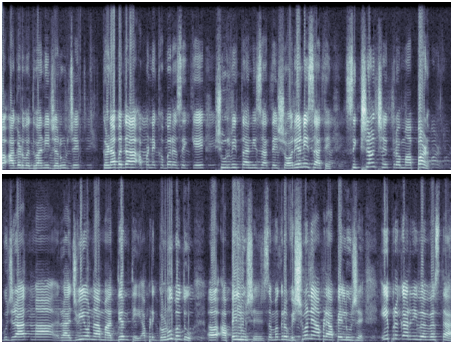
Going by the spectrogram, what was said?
આગળ વધવાની જરૂર છે. ઘણા બધા આપણને ખબર હશે કે શૂરવીરતાની સાથે, શૌર્યની સાથે શિક્ષણ ક્ષેત્રમાં પણ ગુજરાતમાં રાજવીઓના માધ્યમથી આપણે ઘણું બધું આપેલું છે. સમગ્ર વિશ્વને આપણે આપેલું છે. એ પ્રકારની વ્યવસ્થા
